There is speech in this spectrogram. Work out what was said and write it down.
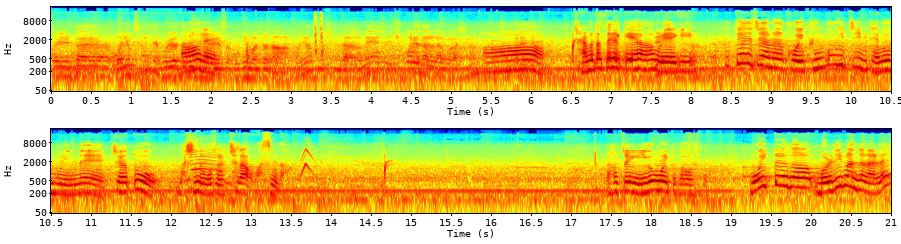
저희 일단 원육 상태 보여드리기 아, 네. 위해서 고기 먼저 나왔고요. 보신 다음에 저희 초벌해달라고 하시면 아, 초벌해드립니다. 잘 부탁드릴게요, 우리 네. 애기. 흑돼지 하면 거의 근고기집이 대부분인데 제가 또 맛있는 곳을 찾아왔습니다. 나 갑자기 이거 보니까 가고 싶어. 모히또에서 멀리브 한잔 할래?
